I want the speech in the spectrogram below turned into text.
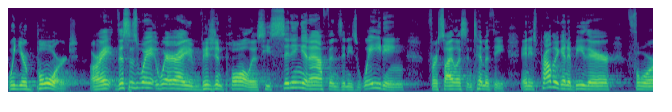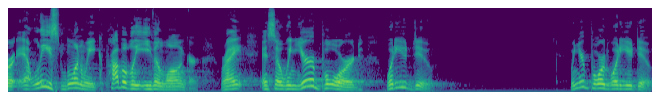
when you're bored, all right, this is where, where I envision Paul is. He's sitting in Athens and he's waiting for Silas and Timothy. And he's probably going to be there for at least one week, probably even longer, right? And so when you're bored, what do you do? When you're bored, what do you do?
